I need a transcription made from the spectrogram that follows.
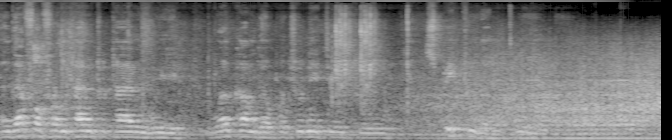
And therefore, from time to time, we welcome the opportunity to speak to them.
